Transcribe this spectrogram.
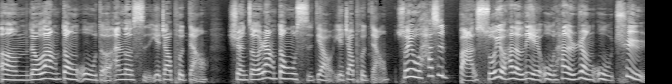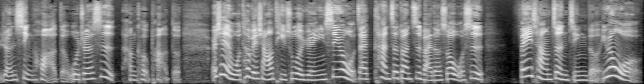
嗯，流浪动物的安乐死也叫 put down。选择让动物死掉也叫 put down，所以他是把所有他的猎物、他的任务去人性化的，我觉得是很可怕的。而且我特别想要提出的原因，是因为我在看这段自白的时候，我是非常震惊的，因为我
